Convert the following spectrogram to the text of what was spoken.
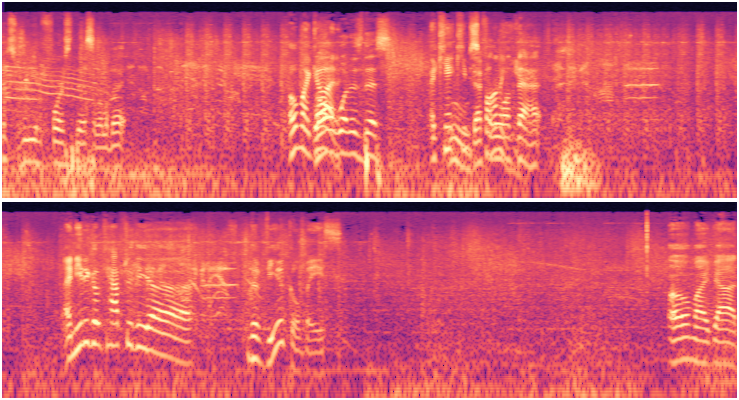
let's reinforce this a little bit. Oh my god. Oh, what is this? I can't Ooh, keep definitely spawning. want here. that. I need to go capture the uh, the vehicle base. Oh my god.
